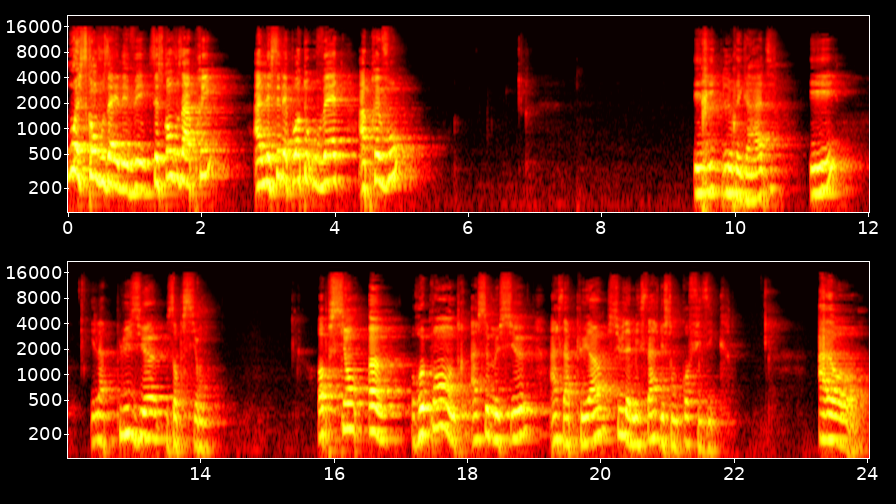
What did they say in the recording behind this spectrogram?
Où est-ce qu'on vous a élevé? C'est ce qu'on vous a appris À laisser les portes ouvertes après vous? Eric le regarde et il a plusieurs options. Option 1 répondre à ce monsieur en s'appuyant sur les messages de son corps physique. Alors,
